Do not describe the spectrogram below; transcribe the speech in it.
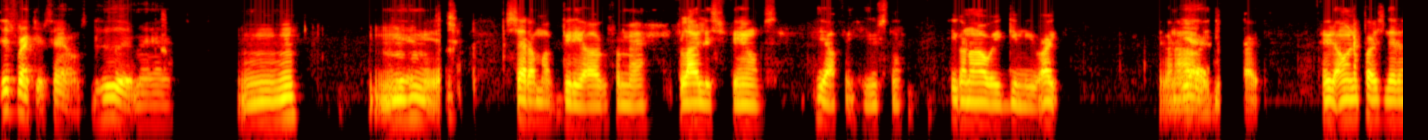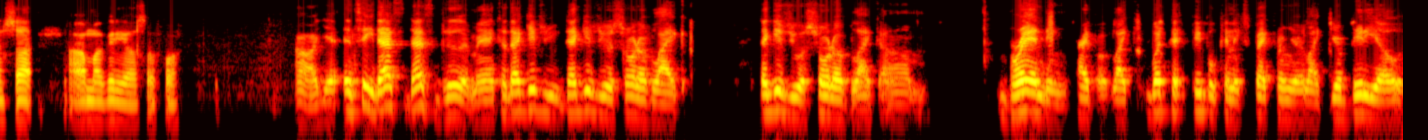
this record sounds good, man. Mm Mhm. Yeah. Shout out my videographer, man. Flyless Films. He out from Houston. He gonna always get me right. He gonna yeah. always get me right. He the only person that done shot all my videos so far. Oh yeah, and see that's that's good, man, because that gives you that gives you a sort of like that gives you a sort of like um branding type of like what the people can expect from your like your videos,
